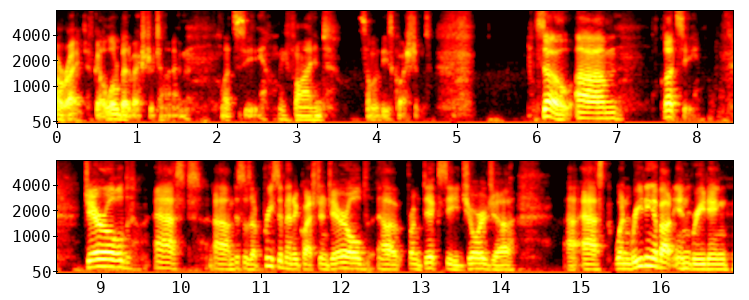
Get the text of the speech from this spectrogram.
All right, I've got a little bit of extra time. Let's see, let me find some of these questions. So um, let's see. Gerald asked, um, this is a pre-submitted question. Gerald uh, from Dixie, Georgia, uh, asked, when reading about inbreeding,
